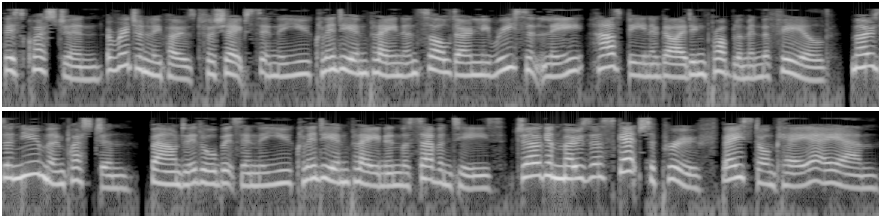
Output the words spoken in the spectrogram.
This question, originally posed for shapes in the Euclidean plane and solved only recently, has been a guiding problem in the field. Moser-Neumann question bounded orbits in the Euclidean plane in the 70s, Jürgen Moser sketched a proof, based on KAM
